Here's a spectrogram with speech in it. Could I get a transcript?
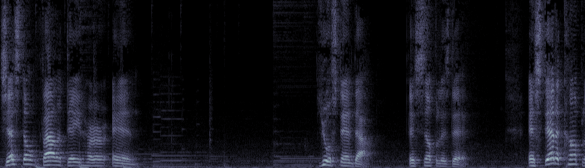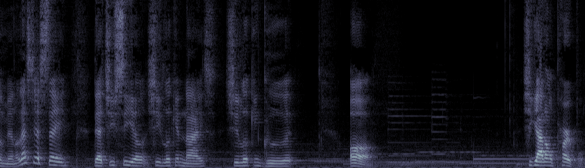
Just don't validate her and you'll stand out. As simple as that. Instead of complimenting, let's just say that you see her, she looking nice, she looking good, or she got on purple.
